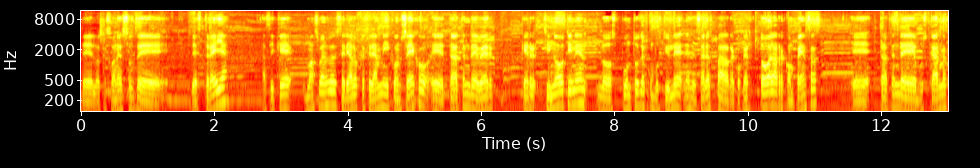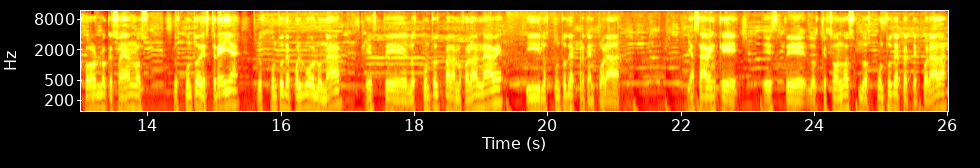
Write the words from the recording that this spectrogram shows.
de lo que son esos de, estrella. Así que más o menos sería lo que sería mi consejo. Eh, traten de ver que si no tienen los puntos de combustible necesarios para recoger todas las recompensas, eh, traten de buscar mejor lo que sean los, los puntos de estrella, los puntos de polvo lunar, este, los puntos para mejorar la nave y los puntos de pretemporada. Ya saben que este, los que son los, los puntos de pretemporada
